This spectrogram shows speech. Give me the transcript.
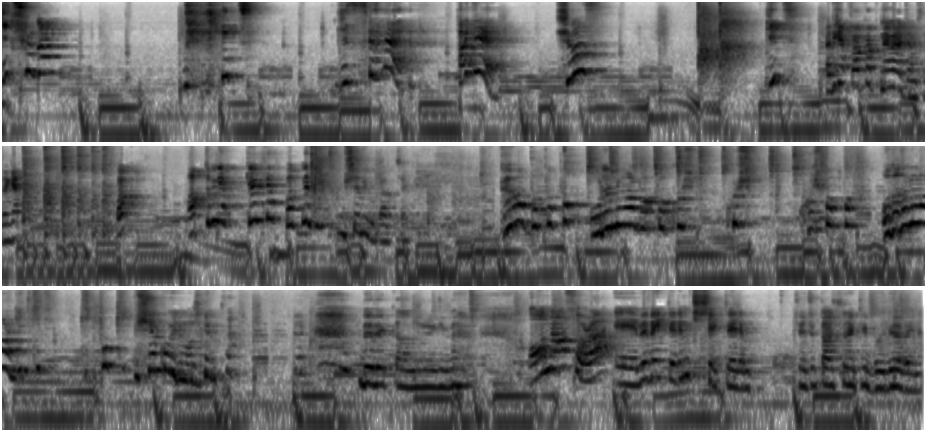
Git şuradan. Git. Gitsene. Hadi. Şivas. Git. Hadi gel bak bak ne vereceğim sana gel. Bak. Attım gel. Gel gel. Bak ne attım bir şey yok atacak. Gel bak bak bak. Orada ne var bak bak koş. Koş. Koş bak bak. Odada ne var git git. Git bak git bir şey koydum odaya. Bebek kandırır gibi. Ondan sonra e, bebeklerim, çiçeklerim. Çocuklar sürekli bölüyor beni.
